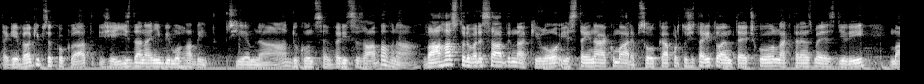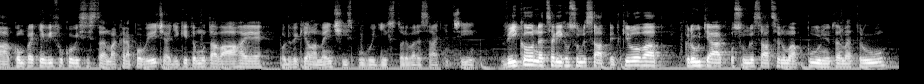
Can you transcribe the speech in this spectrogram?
tak je velký předpoklad, že jízda na ní by mohla být příjemná, dokonce velice zábavná. Váha 191 kg je stejná jako má Repsolka, protože tady to MT, na kterém jsme jezdili, má kompletně výfukový systém Akrapovič a díky tomu ta váha je o 2 kg menší z původních 193. Výkon necelých 85 kW, krouťák 87,5 Nm,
